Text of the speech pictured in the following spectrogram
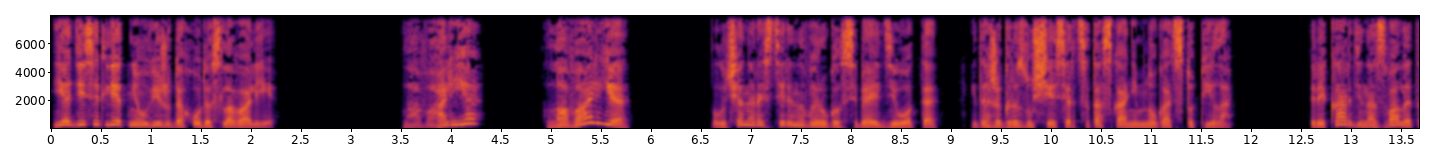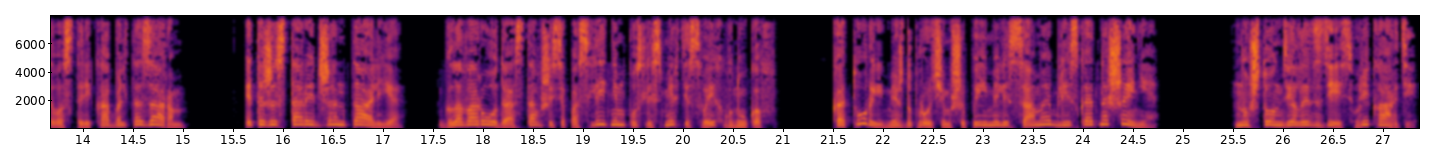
Я десять лет не увижу дохода с Лавальи. Лавалья? Лавалья? Лучано растерянно выругал себя идиота, и даже грызущее сердце тоска немного отступила. Рикарди назвал этого старика Бальтазаром. Это же старый Джанталья, глава рода, оставшийся последним после смерти своих внуков. к которой, между прочим, шипы имели самое близкое отношение. Но что он делает здесь, у Рикарди?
